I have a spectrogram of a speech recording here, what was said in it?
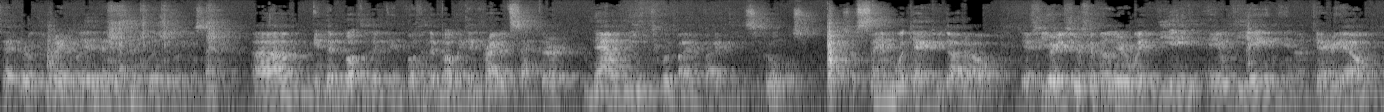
federally regulated, I guess in English is what you'll say, um, in the both of the in both in the public and private sector now need to abide by these rules. So same with WCAG 2.0. If you're if you're familiar with the AODA in, in Ontario,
